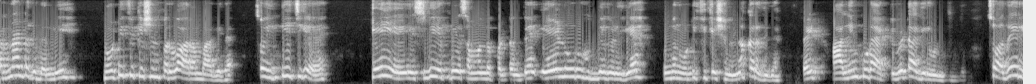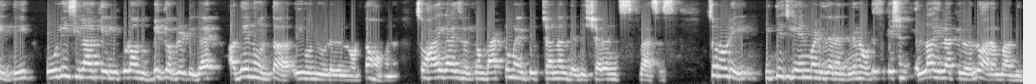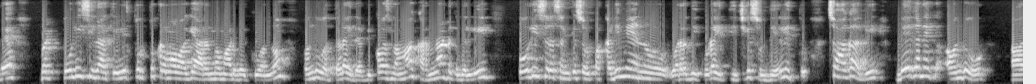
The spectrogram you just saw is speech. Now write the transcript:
ಕರ್ನಾಟಕದಲ್ಲಿ ನೋಟಿಫಿಕೇಶನ್ ಪರ್ವ ಆರಂಭ ಆಗಿದೆ. ಸೊ ಇತ್ತೀಚೆಗೆ ಕೆ ಎಸ್ ಬಿ ಎಫ್ಗೆ ಸಂಬಂಧಪಟ್ಟಂತೆ ಏಳ್ನೂರು ಹುದ್ದೆಗಳಿಗೆ ಒಂದು ನೋಟಿಫಿಕೇಶನ್ ಅನ್ನ ಕರೆದಿದೆ ರೈಟ್ ಆ ಲಿಂಕ್ ಕೂಡ ಆಕ್ಟಿವೇಟ್ ಆಗಿರುವಂತದ್ದು ಸೊ ಅದೇ ರೀತಿ ಪೊಲೀಸ್ ಇಲಾಖೆಯಲ್ಲಿ ಕೂಡ ಒಂದು ಬಿಗ್ ಅಪ್ಡೇಟ್ ಇದೆ. ಅದೇನು ಅಂತ ಈ ಒಂದು ವಿಡಿಯೋದಲ್ಲಿ ನೋಡ್ತಾ ಹೋಗೋಣ. So hi guys welcome back to my YouTube channel that is Sharan's classes so ನೋಡಿ, ಇತ್ತೀಚೆಗೆ ಏನ್ ಮಾಡಿದ್ದಾರೆ ಅಂತಂದ್ರೆ ನೋಟಿಫಿಕೇಶನ್ ಎಲ್ಲಾ ಇಲಾಖೆಗಳಲ್ಲೂ ಆರಂಭ ಆಗಿದೆ. ಬಟ್ ಪೊಲೀಸ್ ಇಲಾಖೆಯಲ್ಲಿ ತುರ್ತು ಕ್ರಮವಾಗಿ ಆರಂಭ ಮಾಡಬೇಕು ಅನ್ನೋ ಒಂದು ಒತ್ತಡ ಇದೆ. ಬಿಕಾಸ್ ನಮ್ಮ ಕರ್ನಾಟಕದಲ್ಲಿ ಪೊಲೀಸರ ಸಂಖ್ಯೆ ಸ್ವಲ್ಪ ಕಡಿಮೆ ಅನ್ನೋ ವರದಿ ಕೂಡ ಇತ್ತೀಚೆಗೆ ಸುದ್ದಿಯಲ್ಲಿ ಇತ್ತು ಸೊ ಹಾಗಾಗಿ ಬೇಗನೆ ಒಂದು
